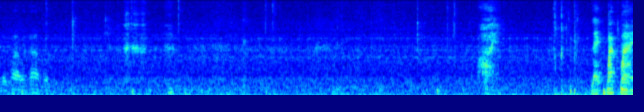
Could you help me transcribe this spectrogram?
เดี๋ยวพาไปข้ามคนโอ้ยแหลกมากมาย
